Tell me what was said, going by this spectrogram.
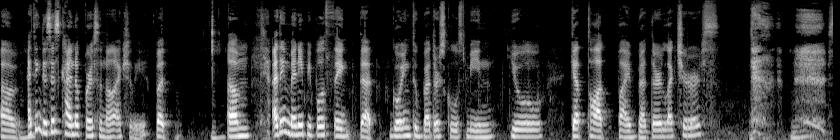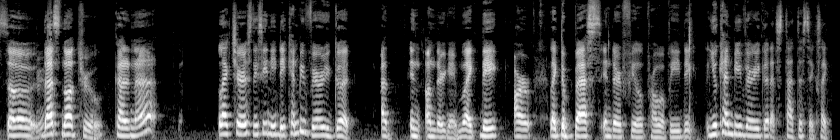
um, I think this is kind of personal actually, but um, I think many people think that going to better schools mean you'll get taught by better lecturers. so Okay. that's not true. Karena lecturers di sini they can be very good at in on their game. Like they are like the best in their field probably. They you can be very good at statistics like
